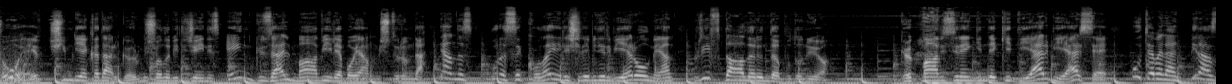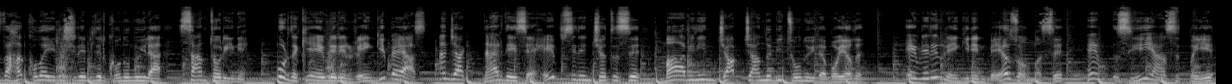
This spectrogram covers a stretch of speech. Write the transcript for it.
çoğu ev şimdiye kadar görmüş olabileceğiniz en güzel maviyle boyanmış durumda. Yalnız burası kolay erişilebilir bir yer olmayan Rif dağlarında bulunuyor. Gök mavisi rengindeki diğer bir yerse muhtemelen biraz daha kolay erişilebilir konumuyla Santorini. Buradaki evlerin rengi beyaz ancak neredeyse hepsinin çatısı mavinin capcanlı bir tonuyla boyalı. Evlerin renginin beyaz olması hem ısıyı yansıtmayı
